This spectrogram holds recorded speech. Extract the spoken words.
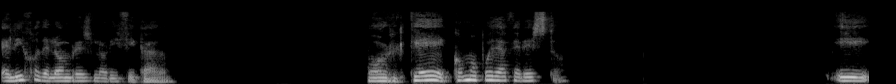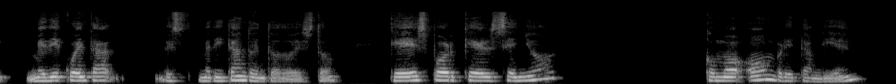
el Hijo del Hombre es glorificado. ¿Por qué? ¿Cómo puede hacer esto? Y me di cuenta, meditando en todo esto, que es porque el Señor, como hombre también,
